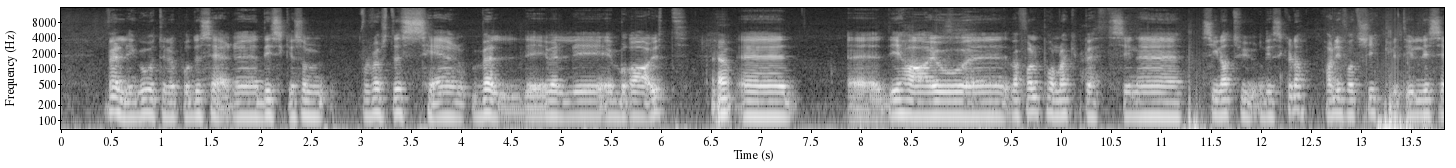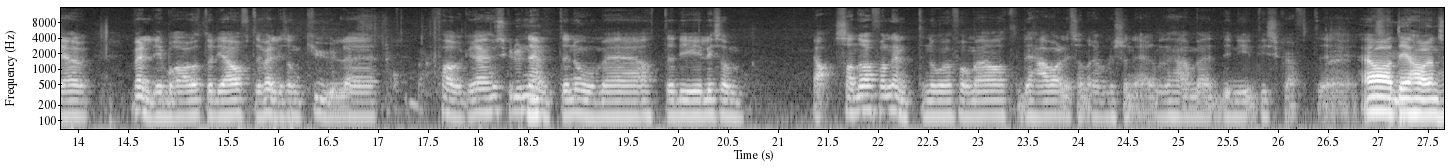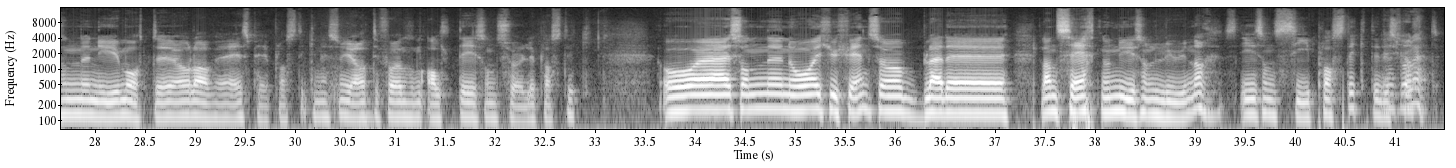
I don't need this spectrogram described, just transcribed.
veldig gode til å produsere disker som for det første ser veldig, veldig bra ut. Ja. Eh, eh, de har jo, eh, i hvert fall Paul Macbeth sine signaturdisker, da, har de fått skikkelig til. De ser veldig bra ut, og de har ofte veldig sånn kule farger. Jeg husker du nevnte noe med at de liksom Ja, Sander i hvert fall nevnte noe for meg at det her var litt sånn revolusjonerende, det her med de nye Discraft. Eh, Ja, de har en sånn ny måte å lage ESP-plastikken i, som gjør at de får en sånn alltid sånn sørlig plastikk. Og eh, sånn eh, nå i 2021 så ble det lansert noen nye sånn luner i sånn C-plastikk til. Discraft.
